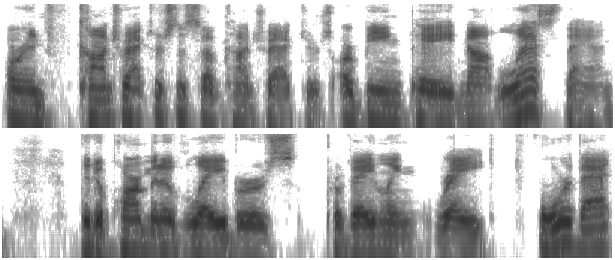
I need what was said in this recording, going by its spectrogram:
or in contractors and subcontractors, are being paid not less than the Department of Labor's prevailing rate for that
